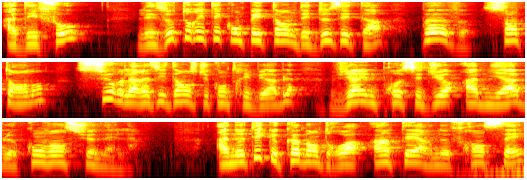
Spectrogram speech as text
À défaut, les autorités compétentes des deux États peuvent s'entendre sur la résidence du contribuable via une procédure amiable conventionnelle. À noter que comme en droit interne français,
